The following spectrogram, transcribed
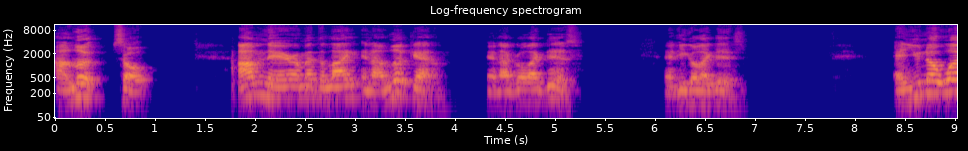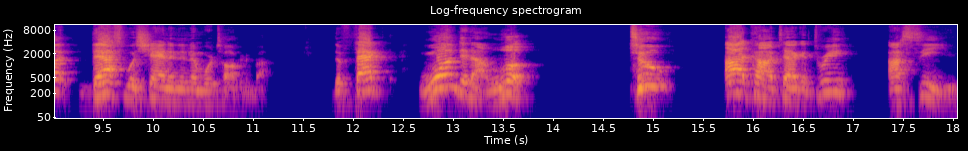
I look, so I'm there, I'm at the light, and I look at him, and I go like this, and he go like this. And you know what? That's what Shannon and them were talking about. The fact, one, that I look. Two, eye contact. And three, I see you.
